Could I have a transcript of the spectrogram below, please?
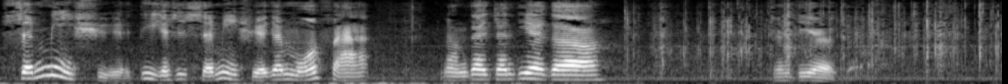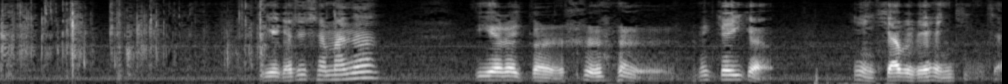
神秘学，第一个是神秘学跟魔法，那我们再争第二个，争第二个，第二个是什么呢？第二个是，哎，这个，嗯，小北北很紧张，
